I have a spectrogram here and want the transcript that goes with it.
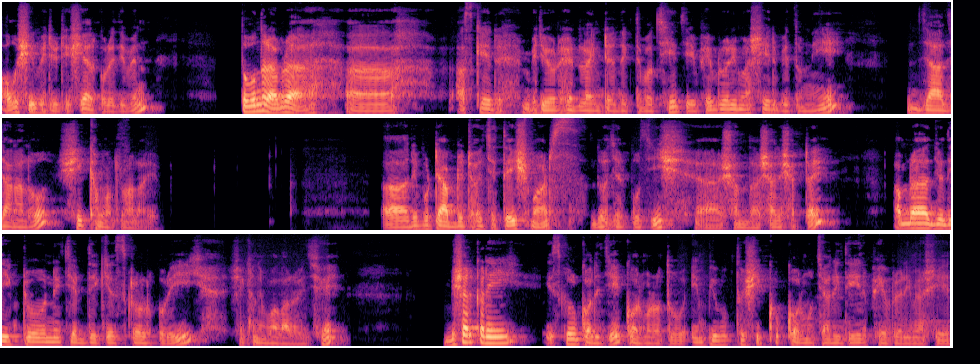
অবশ্যই ভিডিওটি শেয়ার করে দিবেন। তো বন্ধুরা, আমরা আজকের ভিডিওর হেডলাইনটা দেখতে পাচ্ছি যে, ফেব্রুয়ারি মাসের বেতন নিয়ে যা জানালো শিক্ষা মন্ত্রণালয়। রিপোর্টে আপডেট হয়েছে তেইশ মার্চ দু হাজার পঁচিশ সন্ধ্যা সাড়ে সাতটায়। আমরা যদি একটু নিচের দিকে স্ক্রল করি, সেখানে বলা রয়েছে, বেসরকারি স্কুল কলেজে কর্মরত এমপিভুক্ত শিক্ষক কর্মচারীদের ফেব্রুয়ারি মাসের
